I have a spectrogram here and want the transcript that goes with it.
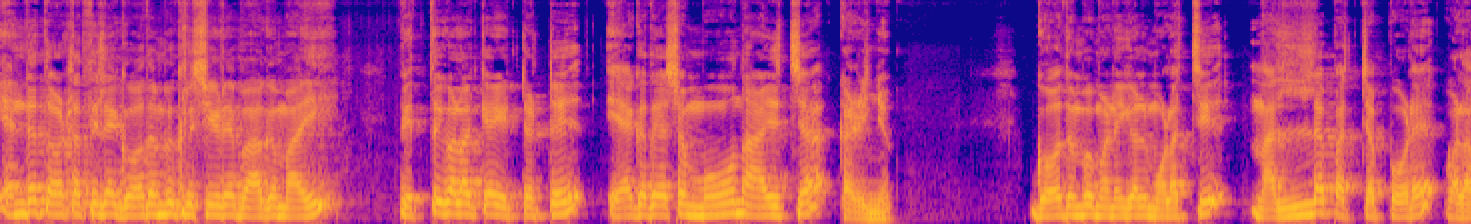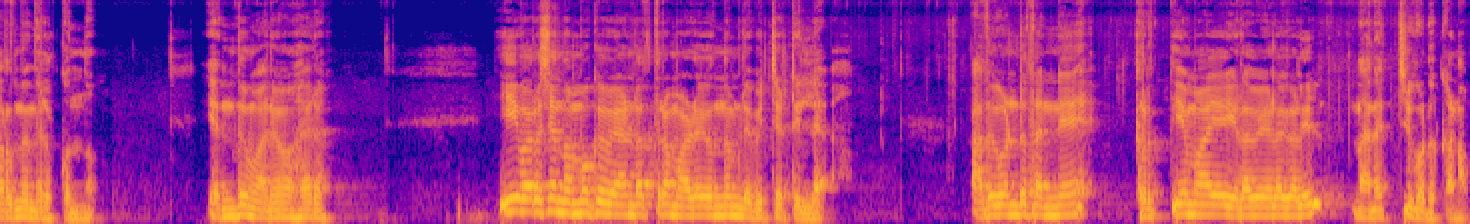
എന്റെ തോട്ടത്തിലെ ഗോതമ്പ് കൃഷിയുടെ ഭാഗമായി വിത്തുകളൊക്കെ ഇട്ടിട്ട് ഏകദേശം മൂന്നാഴ്ച കഴിഞ്ഞു. ഗോതമ്പ് മണികൾ മുളച്ച് നല്ല പച്ചപ്പോടെ വളർന്നു നിൽക്കുന്നു. എന്ത് മനോഹരം. ഈ വർഷം നമുക്ക് വേണ്ടത്ര മഴയൊന്നും ലഭിച്ചിട്ടില്ല. അതുകൊണ്ട് തന്നെ കൃത്യമായ ഇടവേളകളിൽ നനച്ചു കൊടുക്കണം.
